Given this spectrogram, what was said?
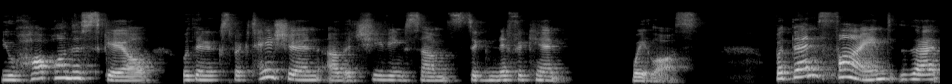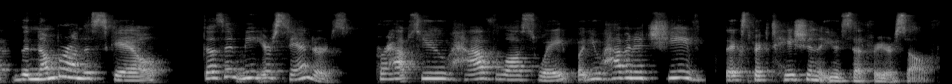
you hop on the scale with an expectation of achieving some significant weight loss. But then find that the number on the scale doesn't meet your standards. Perhaps you have lost weight, but you haven't achieved the expectation that you'd set for yourself.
